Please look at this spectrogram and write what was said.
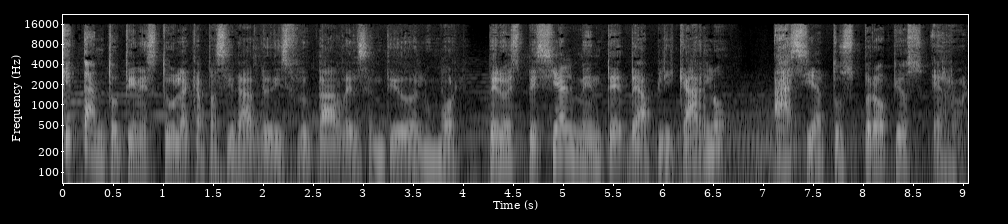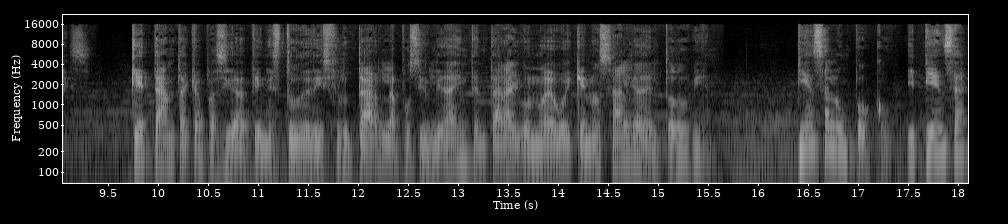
¿Qué tanto tienes tú la capacidad de disfrutar del sentido del humor, pero especialmente de aplicarlo hacia tus propios errores? ¿Qué tanta capacidad tienes tú de disfrutar la posibilidad de intentar algo nuevo y que no salga del todo bien? Piénsalo un poco y piensa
